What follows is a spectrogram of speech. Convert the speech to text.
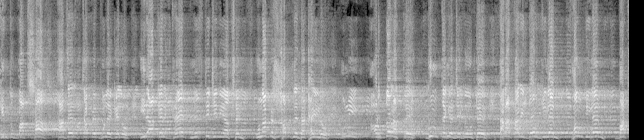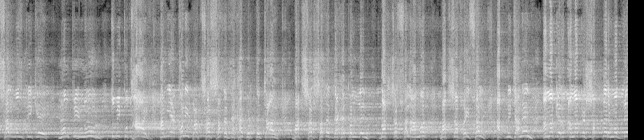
কিন্তু বাদশাহ কাজের চাপে ভুলে গেল। ইরাকের গ্রেট মুফতি যিনি আছেন, উনাকে স্বপ্নে দেখাইলো। উনি অর্ধরাত্রে ঘুম থেকে জেগে উঠে তাড়াতাড়ি দৌড় দিলেন, ফোন দিলেন বাদশার মন্ত্রীকে, মন্ত্রী নূর, তুমি কোথায়? আমি এখনই বাদশার সাথে দেখা করতে চাই। বাদশার সাথে দেখা করলেন বাদশাহ সালামত, বাদশাহ ফৈসাল আপনি জানেন আমাকে আমাকে স্বপ্নের মধ্যে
